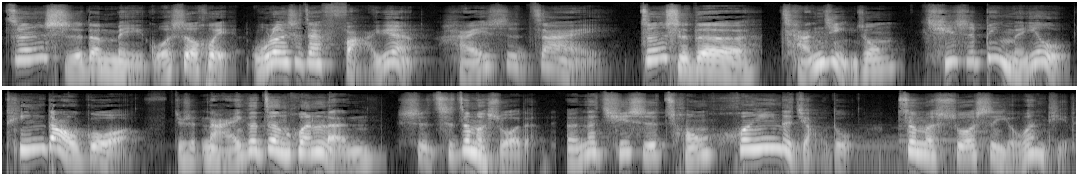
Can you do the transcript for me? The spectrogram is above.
真实的美国社会，无论是在法院还是在真实的场景中，其实并没有听到过，就是哪一个证婚人是是这么说的，呃，那其实从婚姻的角度这么说是有问题的，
